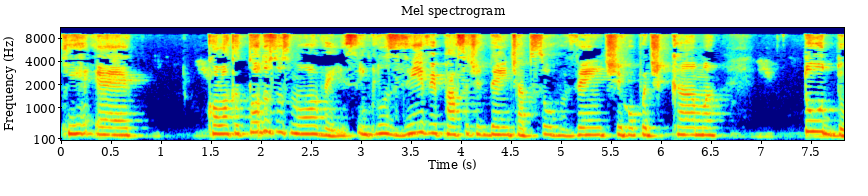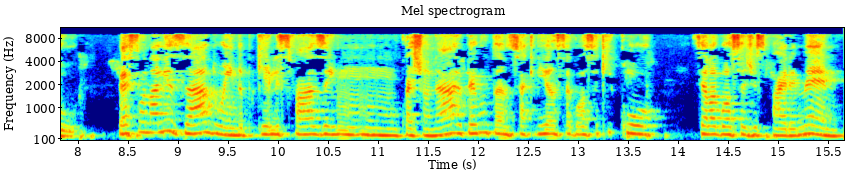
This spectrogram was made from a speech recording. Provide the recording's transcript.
que é, coloca todos os móveis, inclusive pasta de dente, absorvente, roupa de cama, tudo personalizado ainda, porque eles fazem um questionário perguntando se a criança gosta que cor, se ela gosta de Spider-Man.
